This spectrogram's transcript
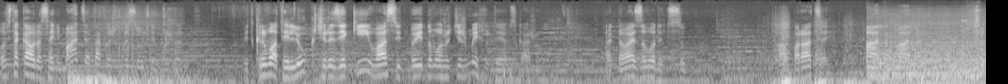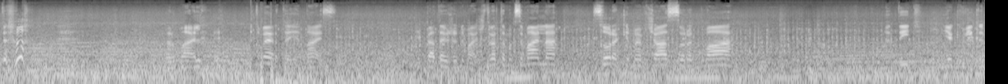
ось така у нас анімація також присутня. Можна відкривати люк, через який вас, відповідно, можуть і жмихнути, я вам скажу. Так, давай заводити цю апарат цей. А, нормально. Нормально. Четверта є, найс. І п'ятої вже немає. Четверта максимальна. 40 км в час, 42. Летить як вітер.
